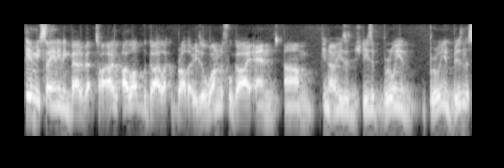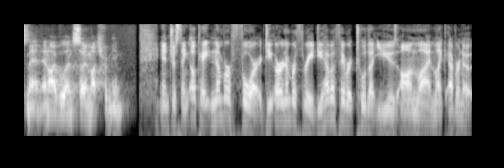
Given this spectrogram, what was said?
hear me say anything bad about Tai. I, I, love the guy like a brother. He's a wonderful guy, and um, you know he's a he's a brilliant brilliant businessman, and I've learned so much from him. Interesting. Okay, number four, do you, or number three, do you have a favorite tool that you use online, like Evernote?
